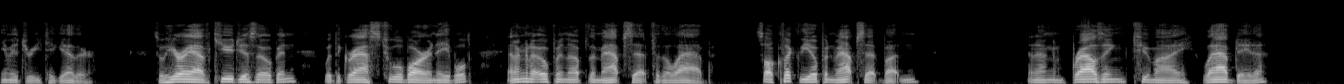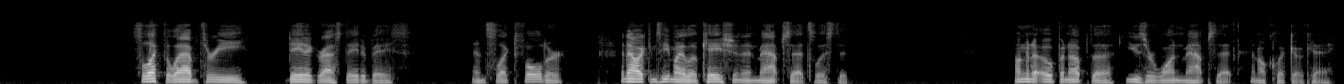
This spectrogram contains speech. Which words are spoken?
imagery together. So here I have QGIS open with the GRASS toolbar enabled, and I'm going to open up the map set for the lab. So I'll click the Open Map Set button, and I'm browsing to my lab data. Select the Lab 3 Data GRASS database and select Folder. And now I can see my location and map sets listed. I'm going to open up the User 1 map set and I'll click OK.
